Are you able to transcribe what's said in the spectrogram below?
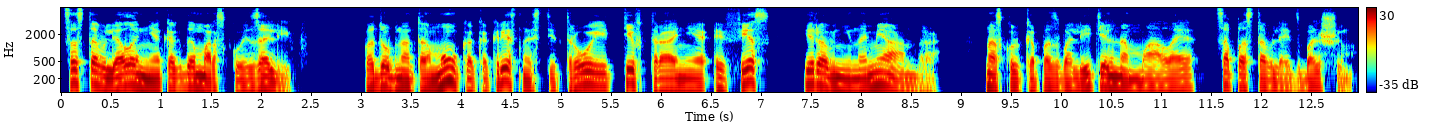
составляло некогда морской залив. Подобно тому, как окрестности Трои, Тевтрания, Эфес и равнина Меандра, насколько позволительно малое сопоставлять с большим.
